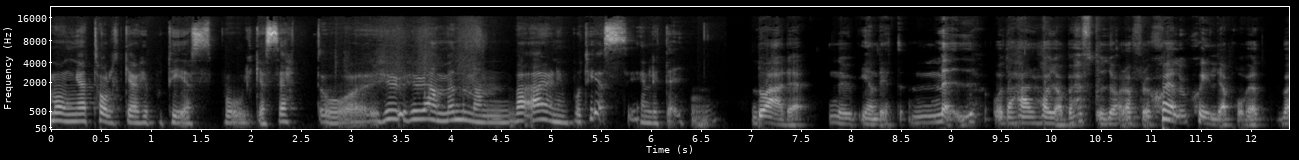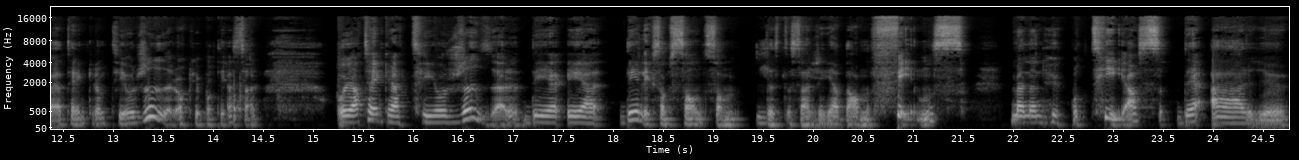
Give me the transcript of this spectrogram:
många tolkar hypotes på olika sätt. Och hur, hur använder man, vad är en hypotes enligt dig? Mm. Då är det nu enligt mig, och det här har jag behövt att göra för att själv skilja på vad jag, vad jag tänker om teorier och hypoteser. Och jag tänker att teorier, det är, det är liksom sånt som lite så redan finns. Men en hypotes, det är ju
